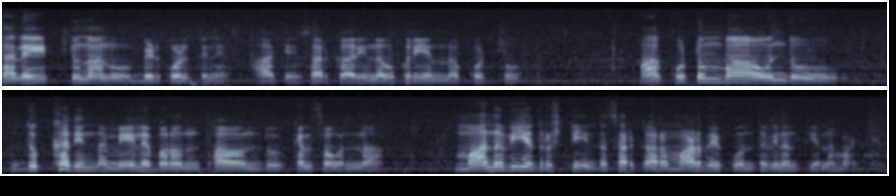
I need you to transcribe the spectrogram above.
ತಲೆ ಇಟ್ಟು ನಾನು ಬೇಡ್ಕೊಳ್ತೇನೆ. ಆಕೆಗೆ ಸರ್ಕಾರಿ ನೌಕರಿಯನ್ನು ಕೊಟ್ಟು, ಆ ಕುಟುಂಬ ಒಂದು ದುಃಖದಿಂದ ಮೇಲೆ ಬರುವಂಥ ಒಂದು ಕೆಲಸವನ್ನು ಮಾನವೀಯ ದೃಷ್ಟಿಯಿಂದ ಸರ್ಕಾರ ಮಾಡಬೇಕು ಅಂತ ವಿನಂತಿಯನ್ನು ಮಾಡ್ತೇನೆ.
